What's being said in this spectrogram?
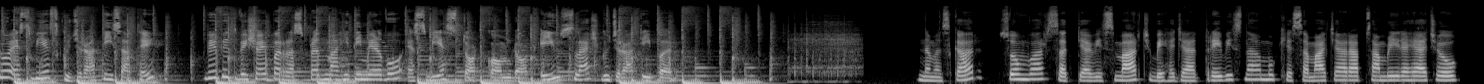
છો SBS ગુજરાતી સાથે. વિવિધ વિષય પર રસપ્રદ માહિતી મેળવો sbs.com.au/gujarati પર. નમસ્કાર. સોમવાર સત્યાવીસ માર્ચ બે હજાર ત્રેવીસના મુખ્ય સમાચાર આપ સાંભળી રહ્યા છો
